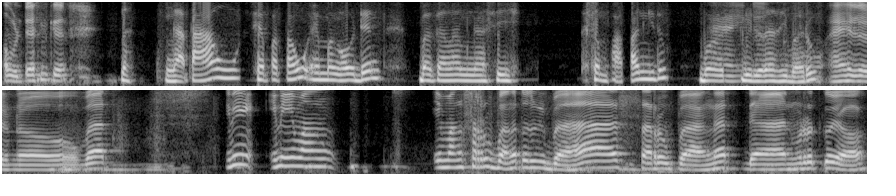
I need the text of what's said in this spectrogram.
Oden ke Nah nggak tahu siapa tahu emang Oden bakalan ngasih kesempatan gitu buat I don't generasi know, baru. I don't know, but ini ini emang emang seru banget untuk dibahas, seru banget. Dan menurutku yo,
